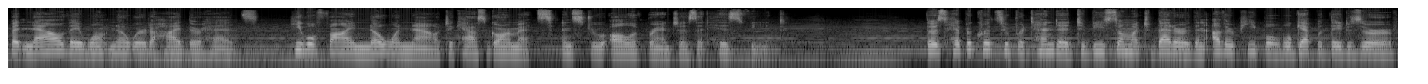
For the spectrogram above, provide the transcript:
But now they won't know where to hide their heads. He will find no one now to cast garments and strew olive branches at his feet. Those hypocrites who pretended to be so much better than other people will get what they deserve,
